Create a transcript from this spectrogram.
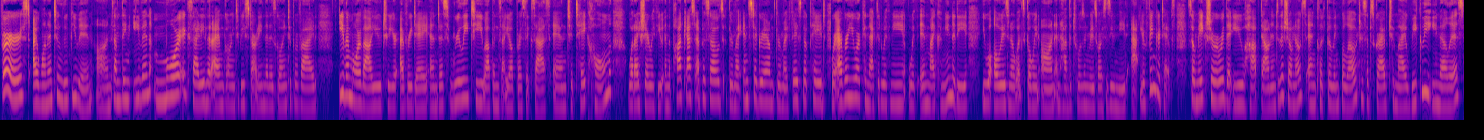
first, I wanted to loop you in on something even more exciting that I am going to be starting that is going to provide even more value to your everyday and just really tee you up and set you up for success and to take home what I share with you in the podcast episodes, through my Instagram, through my Facebook page, wherever you are connected with me within my community, you will always know what's going on and have the tools and resources you need at your fingertips. So make sure that you hop down into the show notes and click the link below to subscribe to my weekly email list.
